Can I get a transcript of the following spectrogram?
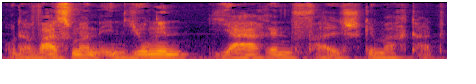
oder was man in jungen Jahren falsch gemacht hat.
